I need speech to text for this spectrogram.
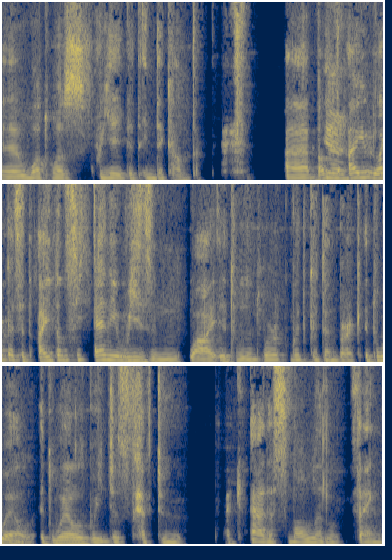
uh, what was created in the content. Uh, but yeah. I, like I said, I don't see any reason why it wouldn't work with Gutenberg. It will. It will. We just have to like add a small little thing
